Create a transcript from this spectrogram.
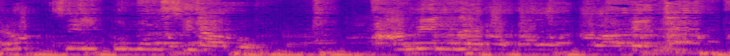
erupsi Gunung Sinabung. Amin ya rabbal alamin.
